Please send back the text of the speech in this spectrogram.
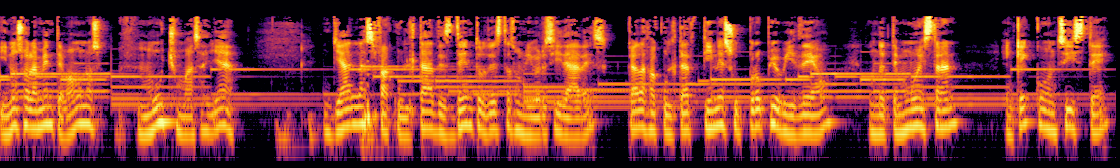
Y no solamente, vámonos mucho más allá ya las facultades dentro de estas universidades, cada facultad tiene su propio video donde te muestran en qué consiste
